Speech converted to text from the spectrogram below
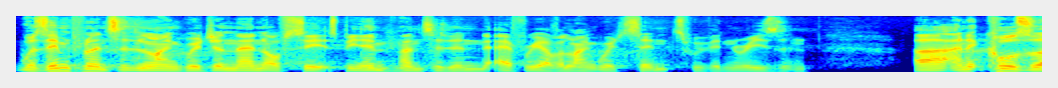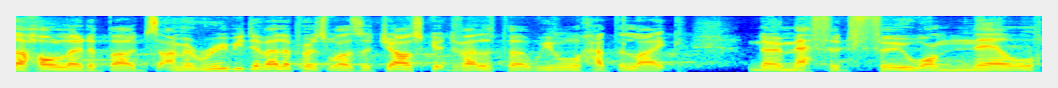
was implemented in language, and then obviously it's been implemented in every other language since within reason. Uh, and it causes a whole load of bugs. I'm a Ruby developer as well as a JavaScript developer. We've all had the like no method foo on nil.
